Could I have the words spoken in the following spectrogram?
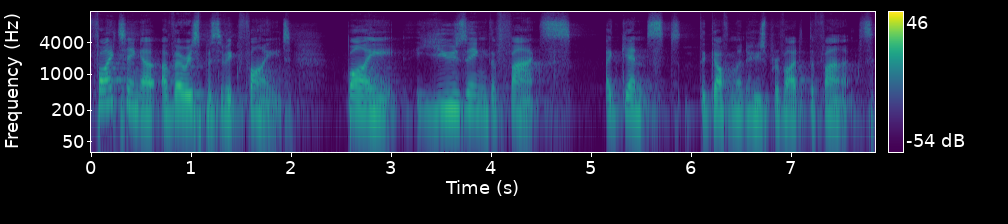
fighting a, a very specific fight by using the facts against the government who's provided the facts.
